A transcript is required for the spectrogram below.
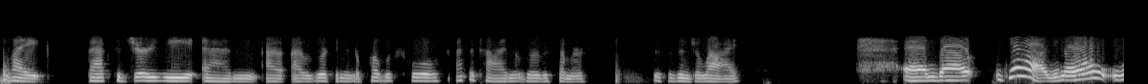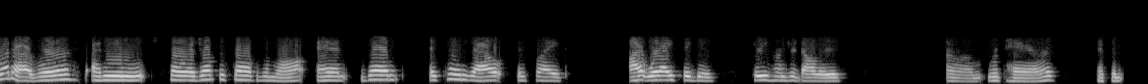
like back to Jersey, and I, I was working in a public school at the time. It was over the summer. This was in July. And uh yeah, you know, whatever. I mean, so I dropped this guy off at the mall, and then it turns out it's like I what I think is three hundred dollars um repair at the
